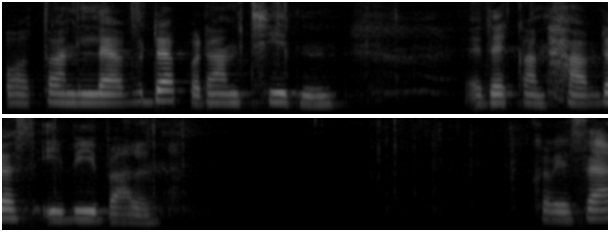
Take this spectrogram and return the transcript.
og at han levde på den tiden det kan hevdes i Bibelen. Skal vi se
